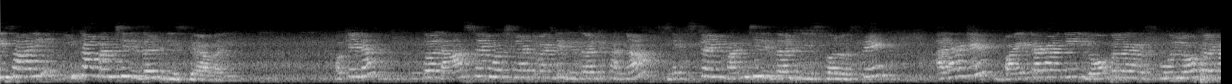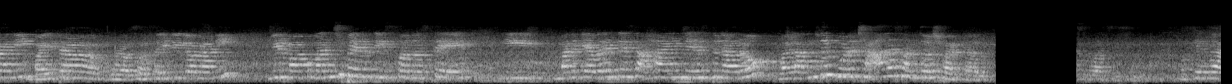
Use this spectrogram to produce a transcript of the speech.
ఈసారి ఇంకా మంచి రిజల్ట్ తీసుకురావాలి. ఓకేనా? సో లాస్ట్ టైం వచ్చినటువంటి రిజల్ట్ కన్నా నెక్స్ట్ టైం మంచి రిజల్ట్ తీసుకొని వస్తే అలాగే బయట కానీ లోపల స్కూల్ లోపల కానీ బయట సొసైటీలో కానీ మీరు మాకు మంచి పేరు తీసుకొని వస్తే ఈ మనకి ఎవరైతే సహాయం చేస్తున్నారో వాళ్ళందరూ కూడా చాలా సంతోషపడతారు. ముఖ్యంగా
